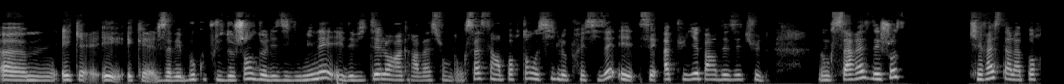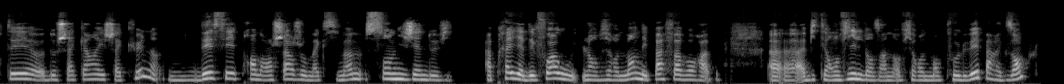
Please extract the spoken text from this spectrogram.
et qu'elles avaient beaucoup plus de chances de les éliminer et d'éviter leur aggravation. Donc ça, c'est important aussi de le préciser et c'est appuyé par des études. Donc ça reste des choses qui restent à la portée de chacun et chacune, d'essayer de prendre en charge au maximum son hygiène de vie. Après, il y a des fois où l'environnement n'est pas favorable. Euh, habiter en ville dans un environnement pollué, par exemple,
